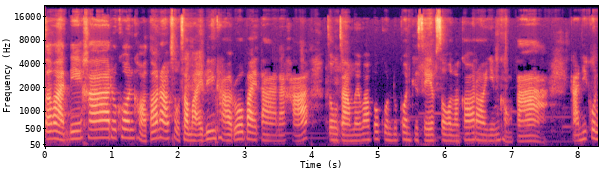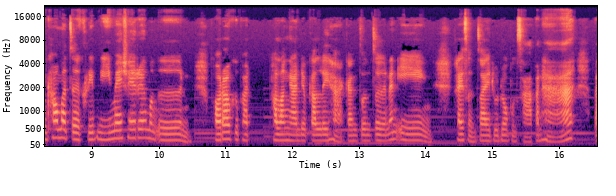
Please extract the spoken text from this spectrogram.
สวัสดีค่ะ ทุกคนขอต้อนรับสู่สมัยริ่งทาโร่บตานะคะ จงจำไว้ว่าพวกคุณทุกคนคือเซฟโซนแล้วก็รอยยิ้มของตา การที่คุณเข้ามาเจอคลิปนี้ไม่ใช่เรื่องบังเอิญ เพราะเราคือ พลังงานเดียวกันเลยหากันจนเจอนั่นเอง ใครสนใจดูดวงปรึกษาปัญหา แบ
